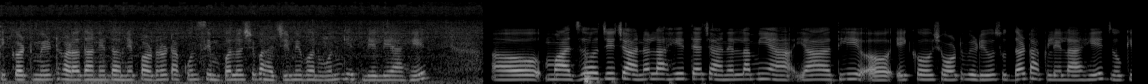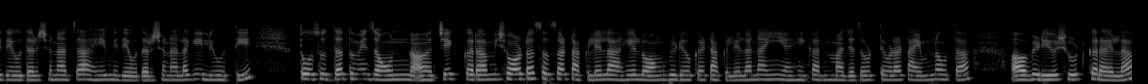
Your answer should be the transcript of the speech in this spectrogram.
तिखट मीठ हळद आणि धने पावडर टाकून सिंपल अशी भाजी मी बनवून घेतलेली आहे. माझं जे चॅनल आहे त्या चॅनलला मी या याआधी एक शॉर्ट व्हिडिओसुद्धा टाकलेला आहे जो की देवदर्शनाचा आहे. मी देवदर्शनाला गेली होती. तो सुद्धा तुम्ही जाऊन चेक करा. मी शॉर्टच असा टाकलेला आहे. लाँग व्हिडिओ काही टाकलेला नाही आहे कारण माझ्याजवळ तेवढा टाईम नव्हता व्हिडिओ शूट करायला.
